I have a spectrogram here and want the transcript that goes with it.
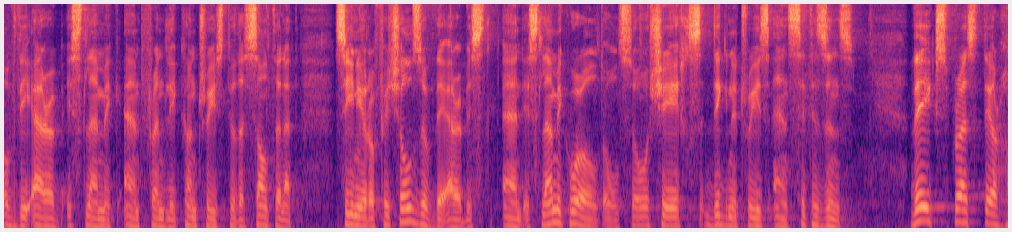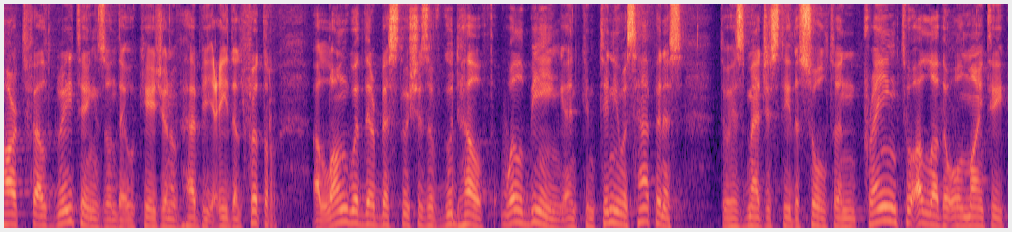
of the Arab, Islamic and friendly countries to the Sultanate. Senior officials of the Arab and Islamic world, also sheikhs, dignitaries and citizens. They expressed their heartfelt greetings on the occasion of Happy Eid al-Fitr, along with their best wishes of good health, well-being and continuous happiness to His Majesty the Sultan, praying to Allah the Almighty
